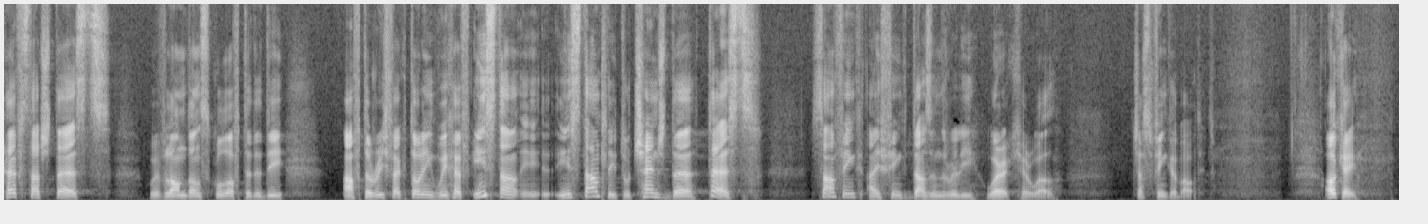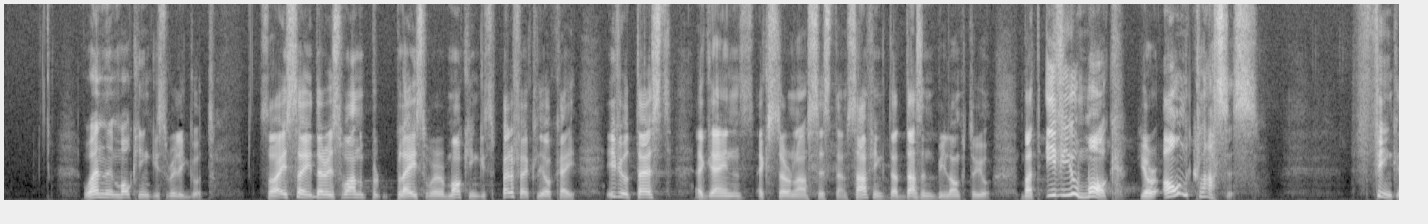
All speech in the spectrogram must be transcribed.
have such tests with London School of TDD, after refactoring, we have instant, instantly to change the tests, something I think doesn't really work here well. Just think about it. Okay, when mocking is really good. So I say there is one place where mocking is perfectly okay. If you test against external systems, something that doesn't belong to you. But if you mock your own classes, think,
